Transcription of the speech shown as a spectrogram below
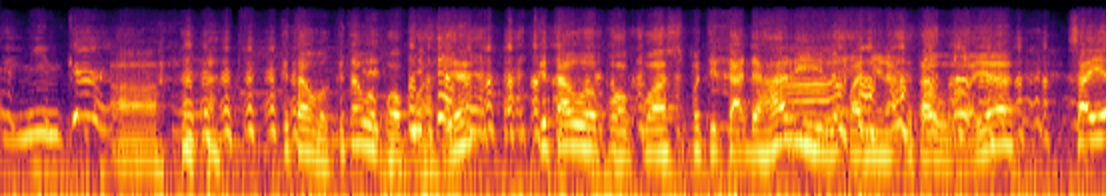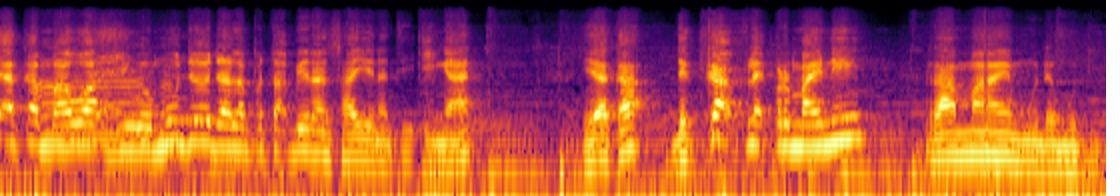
Ingin ke? Ah, ketawa, ketawa puas-puas ya. Ketawa puas-puas seperti tak ada hari lepas ni nak ketawa ya. Saya akan bawa jiwa muda dalam pentadbiran saya nanti. Ingat? Ya kak, dekat flat permai ni ramai muda-mudi.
